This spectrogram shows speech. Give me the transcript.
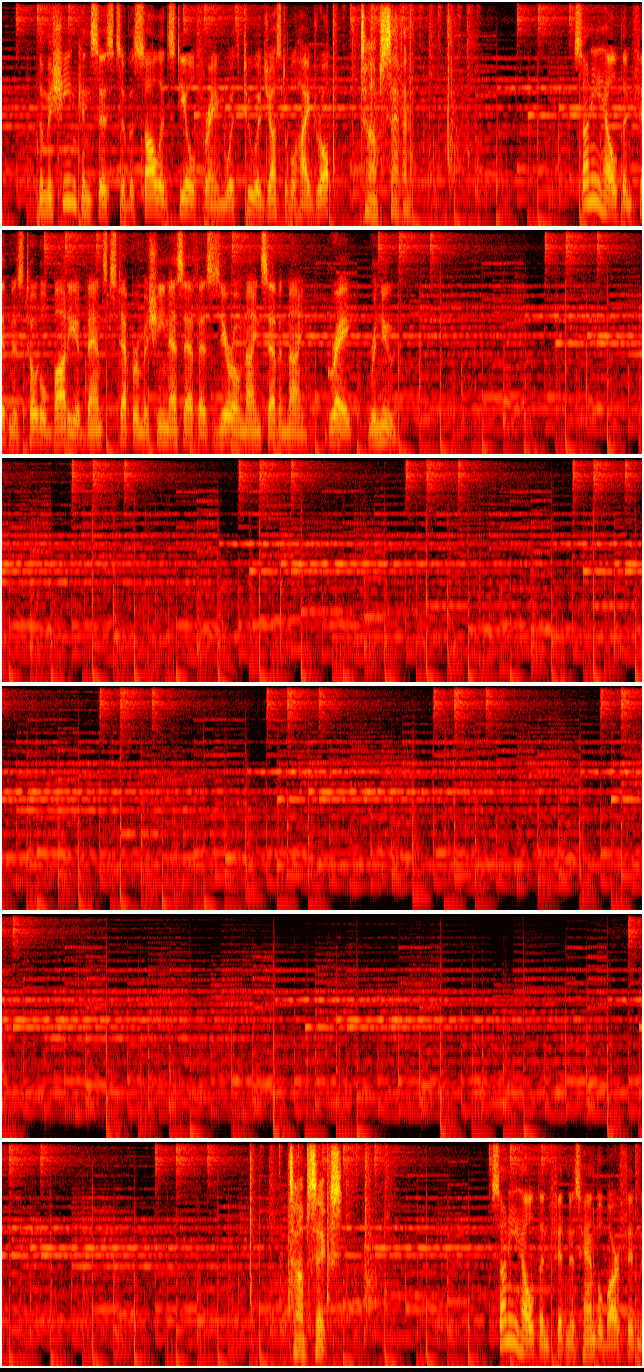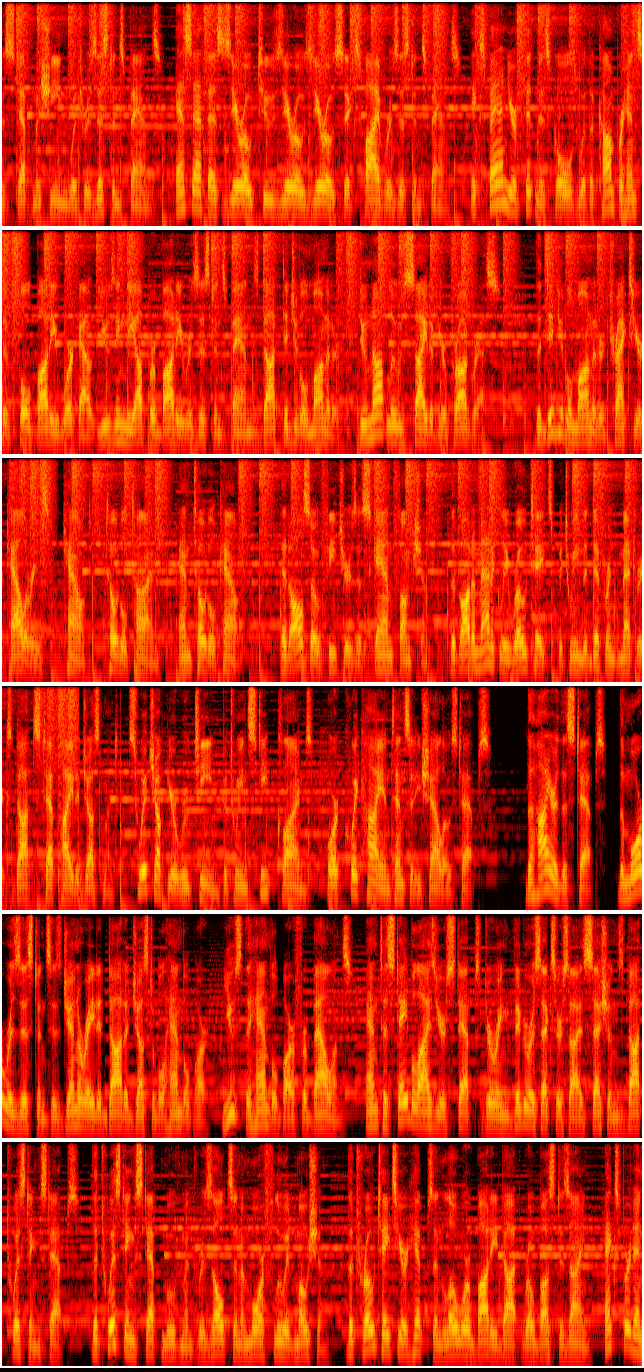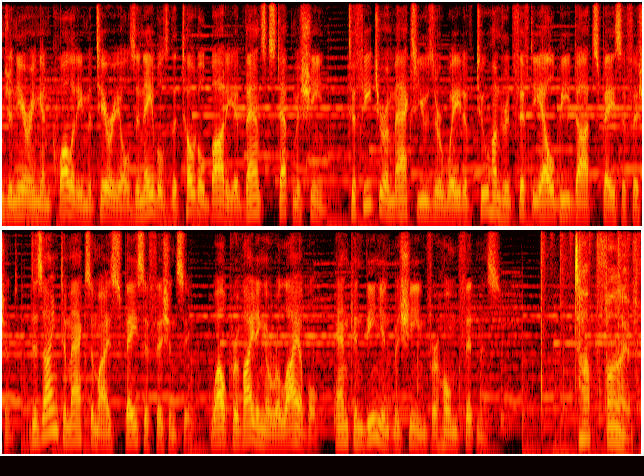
The machine consists of a solid steel frame with two adjustable hydraulic. Top 7. Sunny Health and Fitness Total Body Advanced Stepper Machine SFS 0979, gray, renewed, Top 6 Sunny Health and Fitness Handlebar Fitness Step Machine with Resistance Bands, SFS 020065 Resistance Bands. Expand your fitness goals with a comprehensive full body workout using the upper body resistance bands. Digital monitor. Do not lose sight of your progress. The digital monitor tracks your calories, count, total time, and total count. It also features a scan function that automatically rotates between the different metrics. Step height adjustment. Switch up your routine between steep climbs or quick high-intensity shallow steps. The higher the steps, the more resistance is generated. Adjustable handlebar. Use the handlebar for balance and to stabilize your steps during vigorous exercise sessions. Twisting steps. The twisting step movement results in a more fluid motion that rotates your hips and lower body. Robust design, expert engineering and quality materials enables the total body advanced step machine to feature a max user weight of 250 lb. Space efficient, designed to maximize space efficiency while providing a reliable and convenient machine for home fitness. Top 5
